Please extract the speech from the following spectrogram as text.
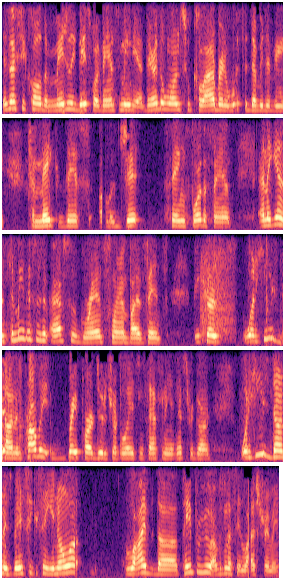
it's actually called the Major League Baseball Advanced Media. They're the ones who collaborated with the WWE to make this a legit thing for the fans. And again, to me, this is an absolute grand slam by Vince because what he's done, and probably a great part due to Triple H and Stephanie in this regard, what he's done is basically say, you know what, live the pay per view. I was to say live streaming.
